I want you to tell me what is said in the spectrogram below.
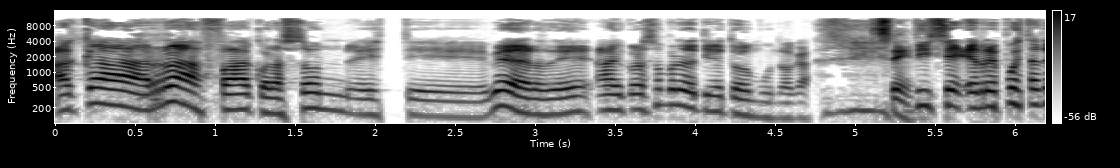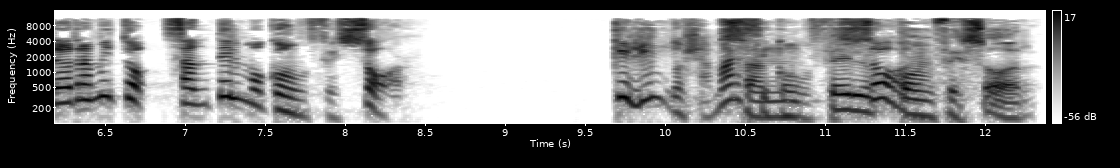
Acá Rafa, corazón este, verde. Ah, el corazón verde lo tiene todo el mundo acá. Sí. Dice, en respuesta te lo transmito, Santelmo Confesor. Qué lindo llamarse Confesor. Confesor.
